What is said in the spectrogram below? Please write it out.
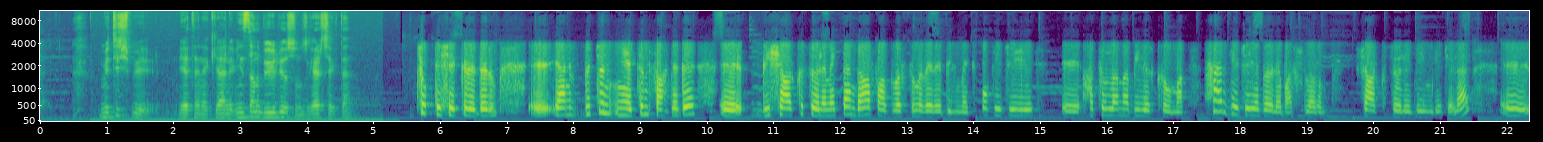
Müthiş bir yetenek. Yani insanı büyülüyorsunuz gerçekten. Çok teşekkür ederim. Ee, yani bütün niyetim sahnede e, bir şarkı söylemekten daha fazlasını verebilmek. O geceyi e, hatırlanabilir kılmak. Her geceye böyle başlarım şarkı söylediğim geceler. Ee,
